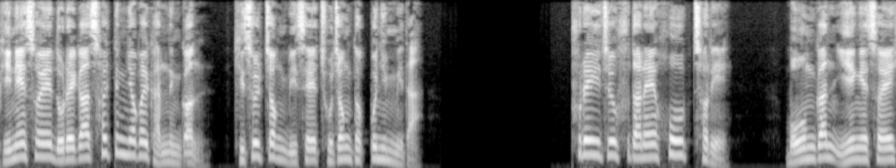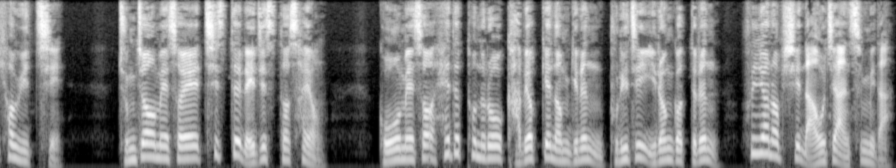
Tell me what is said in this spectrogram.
빈에서의 노래가 설득력을 갖는 건 기술적 미세 조정 덕분입니다. 프레이즈 후단의 호흡 처리, 모음간 이행에서의 혀 위치, 중저음에서의 치스트 레지스터 사용, 고음에서 헤드톤으로 가볍게 넘기는 브리지 이런 것들은 훈련 없이 나오지 않습니다.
